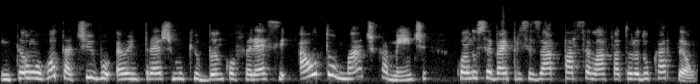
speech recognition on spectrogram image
Então, o rotativo é o empréstimo que o banco oferece automaticamente quando você vai precisar parcelar a fatura do cartão.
